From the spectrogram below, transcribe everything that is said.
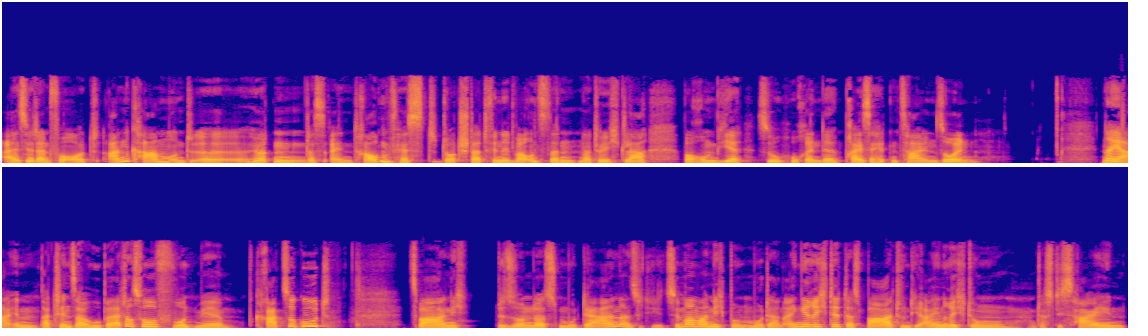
Als wir dann vor Ort ankamen und äh, hörten, dass ein Traubenfest dort stattfindet, war uns dann natürlich klar, warum wir so horrende Preise hätten zahlen sollen. Naja, im Pacinza Hubertushof wohnten wir grad so gut. Zwar nicht besonders modern, also die Zimmer waren nicht modern eingerichtet, das Bad und die Einrichtung, das Design,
